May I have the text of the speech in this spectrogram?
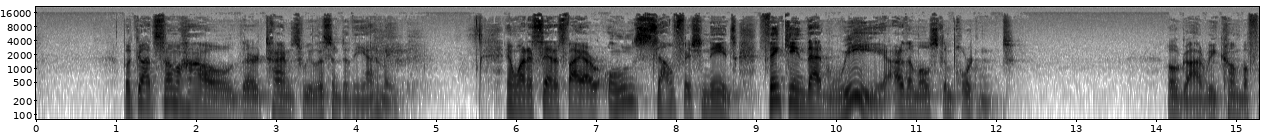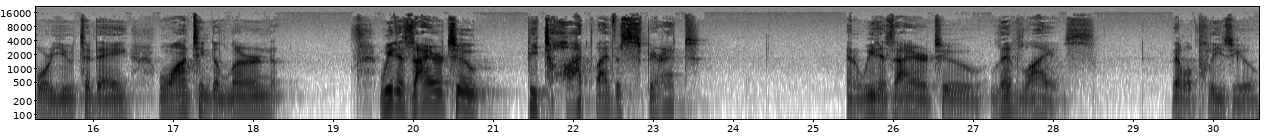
But God, somehow there are times we listen to the enemy and want to satisfy our own selfish needs, thinking that we are the most important. Oh God, we come before you today wanting to learn. We desire to be taught by the Spirit. And we desire to live lives that will please you.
